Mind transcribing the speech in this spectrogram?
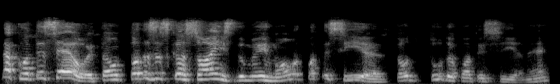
Aconteceu. Então, todas as canções do meu irmão acontecia. Todo, tudo acontecia, né?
